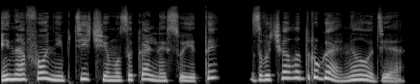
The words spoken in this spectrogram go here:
И на фоне птичьей музыкальной суеты звучала другая мелодия.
